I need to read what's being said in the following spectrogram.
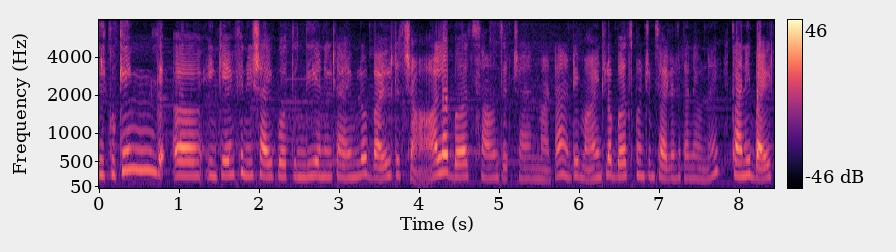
ఈ కుకింగ్ ఇంకేం ఫినిష్ అయిపోతుంది అనే టైంలో బయట చాలా బర్డ్స్ సౌండ్స్ వచ్చాయన్నమాట. అంటే మా ఇంట్లో బర్డ్స్ కొంచెం సైలెంట్గానే ఉన్నాయి. కానీ బయట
